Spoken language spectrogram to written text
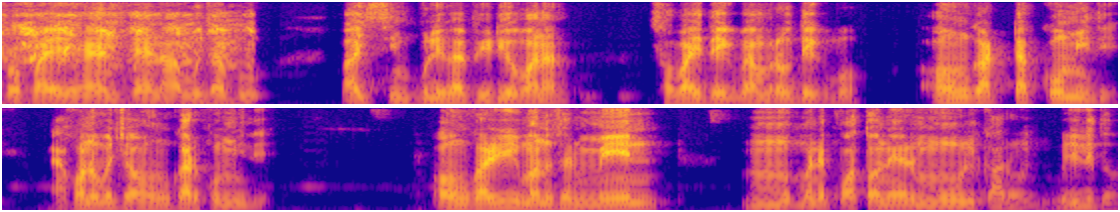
প্রোফাইল হ্যান ত্যান আবু যাবু ভাই সিম্পলি ভাই ভিডিও বানা। সবাই দেখবে আমরাও দেখব। অহংকারটা কমিয়ে দে। এখনও বলছি অহংকার কমিয়ে দে। অহংকারই মানুষের মেন মানে পতনের মূল কারণ বুঝলি তো?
